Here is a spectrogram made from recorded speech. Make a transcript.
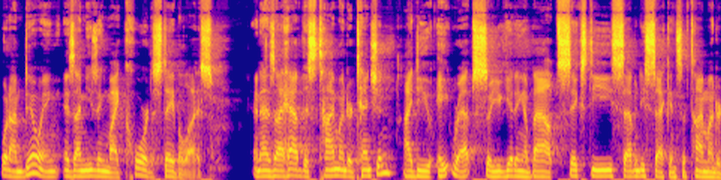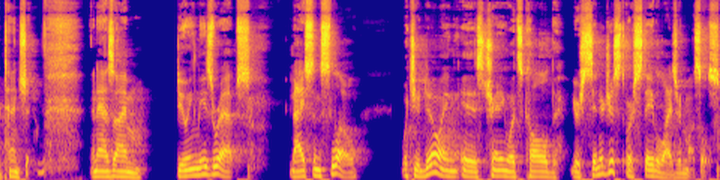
What I'm doing is I'm using my core to stabilize. And as I have this time under tension, I do eight reps. So you're getting about 60, 70 seconds of time under tension. And as I'm doing these reps, nice and slow, what you're doing is training what's called your synergist or stabilizer muscles.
